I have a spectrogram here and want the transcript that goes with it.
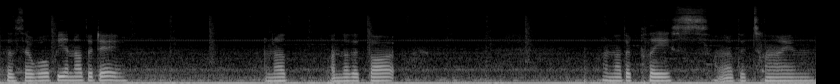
because there will be another day. Another another thought. Another place, another time.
